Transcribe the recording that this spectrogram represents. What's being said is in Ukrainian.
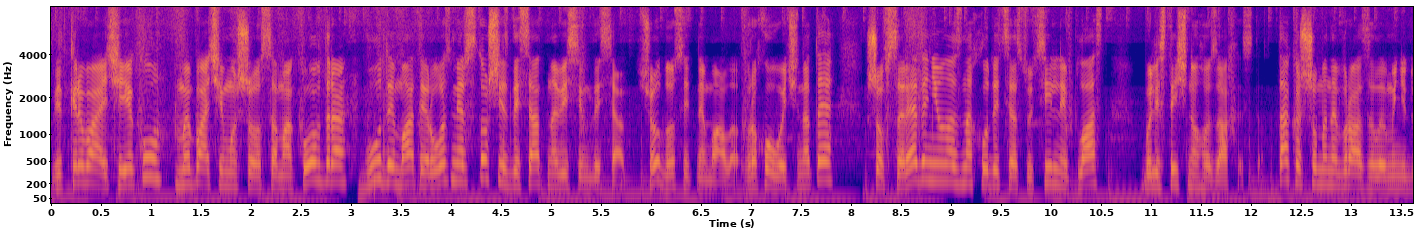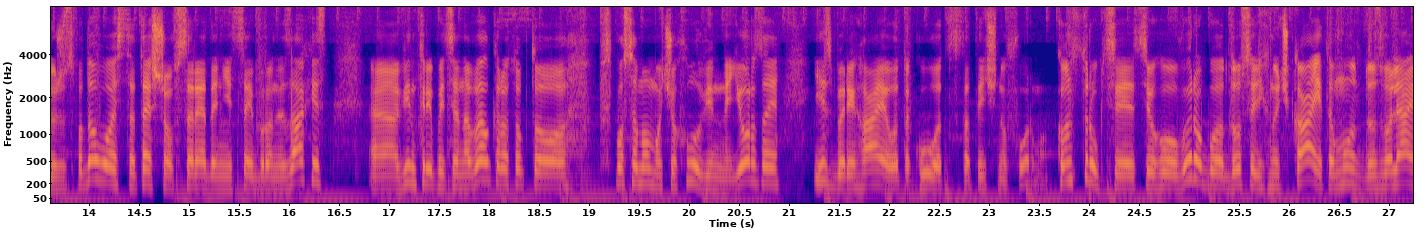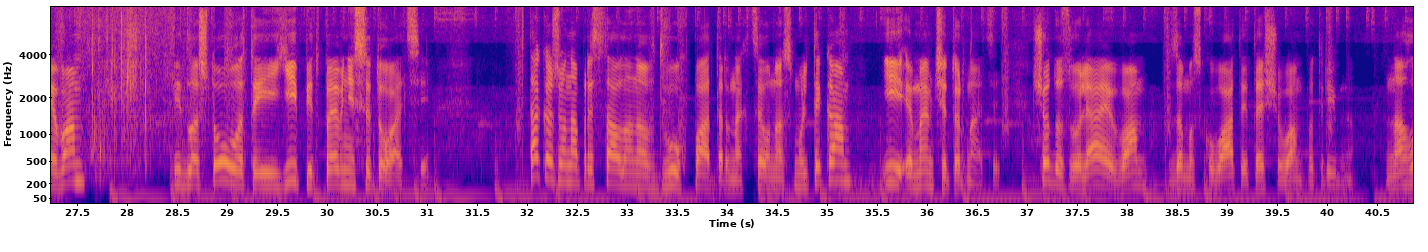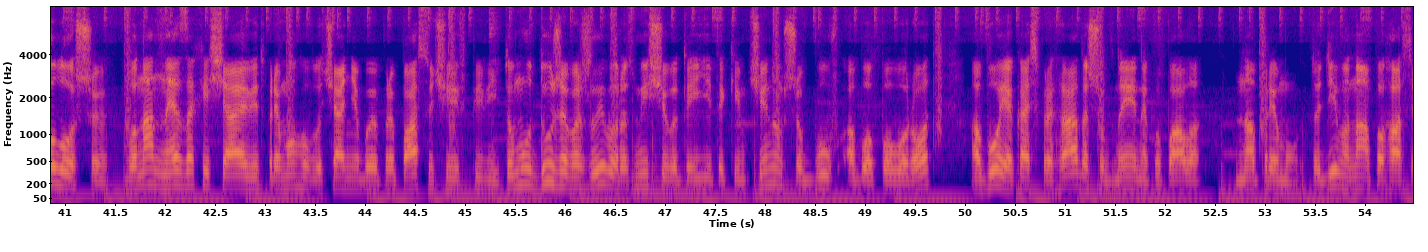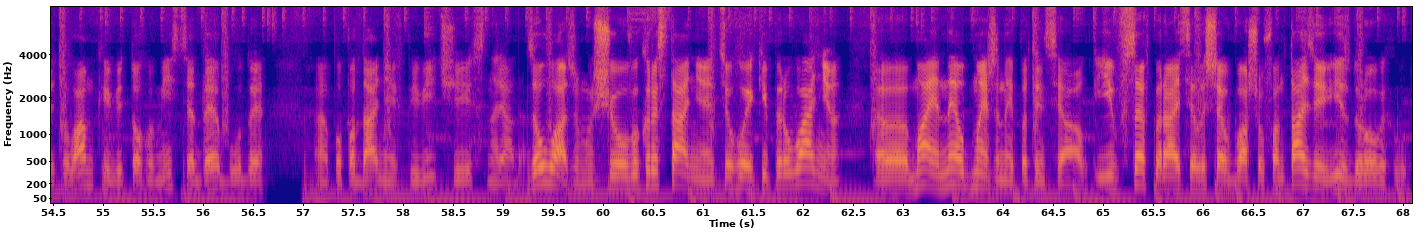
Відкриваючи яку, ми бачимо, що сама ковдра буде мати розмір 160 на 80, що досить немало, враховуючи на те, що всередині у нас знаходиться суцільний пласт балістичного захисту. Також, що мене вразило, мені дуже сподобалось, це те, що всередині цей бронезахист е, він кріпиться на велкро, тобто по самому чохлу він не йорзає і зберігає отаку от статичну форму. Конструкція цього виробу досить гнучка і тому дозволяє вам підлаштовувати її під певні ситуації. Також вона представлена в двох паттернах: це у нас мультикам і MM14, що дозволяє вам замаскувати те, що вам потрібно. Наголошую, вона не захищає від прямого влучання боєприпасу чи FPV, тому дуже важливо розміщувати її таким чином, щоб був або поворот, або якась преграда, щоб в неї не попало напряму. Тоді вона погасить уламки від того місця, де буде попадання FPV чи снаряда. Зауважимо, що використання цього екіпірування е, має необмежений потенціал, і все впирається лише в вашу фантазію і здоровий глузд.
